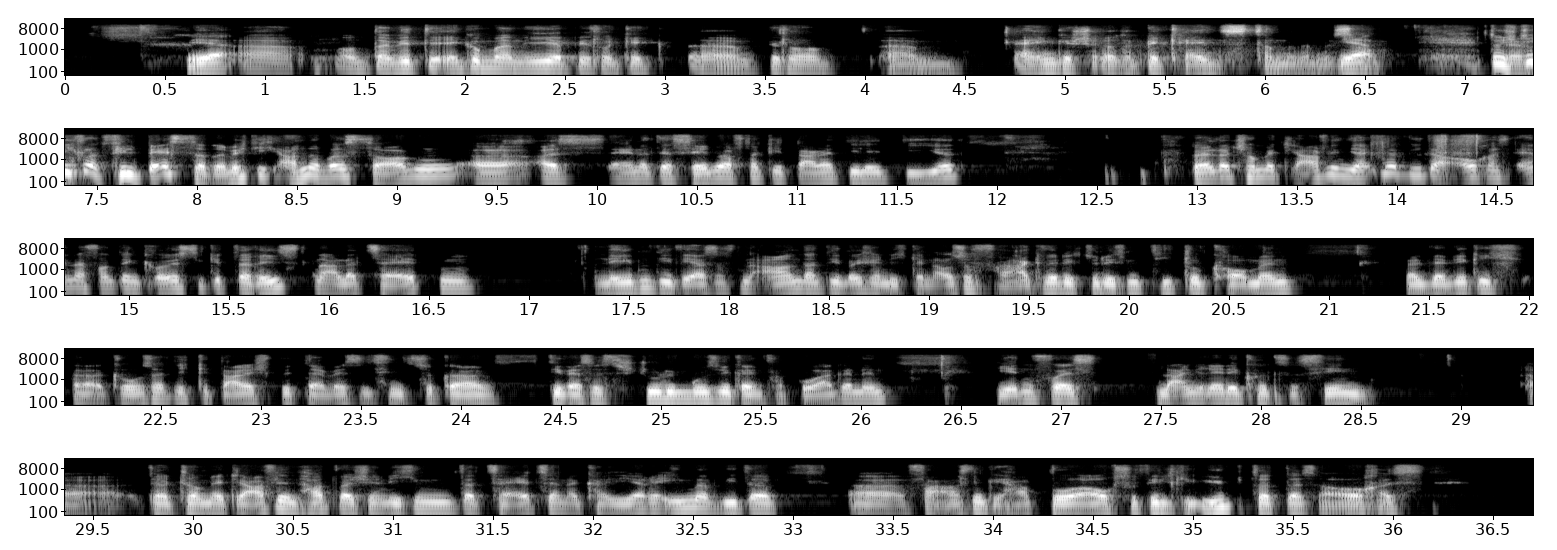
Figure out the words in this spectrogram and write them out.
Ja. Äh, und da wird die Egomanie ein bisschen, äh, ein bisschen ähm, oder begrenzt, sagen wir mal so. Ja. Du, Stichwort viel besser, da möchte ich auch noch was sagen, äh, als einer, der selber auf der Gitarre dilettiert, weil der John McLaughlin ja immer wieder auch als einer von den größten Gitarristen aller Zeiten neben diversesten anderen, die wahrscheinlich genauso fragwürdig zu diesem Titel kommen, weil der wirklich äh, großartig Gitarre spielt, teilweise sind sogar diverse Studiomusiker im Verborgenen. Jedenfalls, lange Rede, kurzer Sinn. Äh, der John McLaughlin hat wahrscheinlich in der Zeit seiner Karriere immer wieder äh, Phasen gehabt, wo er auch so viel geübt hat, dass er auch als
